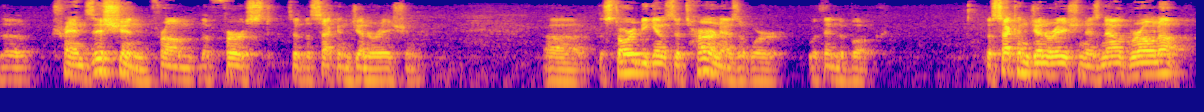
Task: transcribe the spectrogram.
the transition from the first to the second generation. Uh, the story begins to turn, as it were, within the book. The second generation has now grown up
